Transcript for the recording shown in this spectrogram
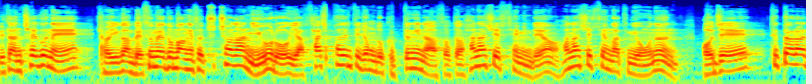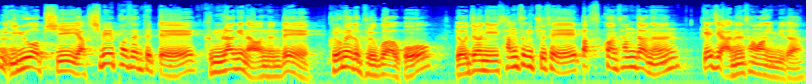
일단 최근에 저희가 매수매도방에서 추천한 이후로 약 40% 정도 급등이 나왔었던 하나 시스템인데요. 하나 시스템 같은 경우는 어제 특별한 이유 없이 약 11%대의 급락이 나왔는데 그럼에도 불구하고 여전히 상승 추세의 박스권 상단은 깨지 않은 상황입니다.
